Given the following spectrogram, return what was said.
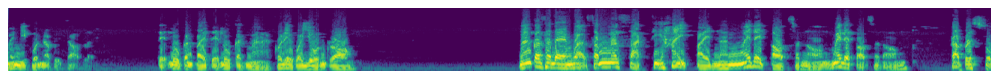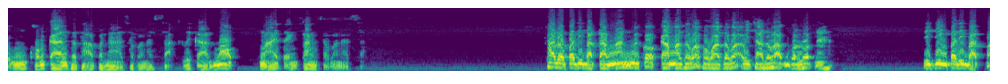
ไม่มีคนรับผิดชอบเลย เตะลูกกันไปเตะลูกกันมาก็เรียกว่าโยนรองนั้นก็แสดงว่าสำนักศักดิ์ที่ให้ไปนั้นไม่ได้ตอบสนอง ไม่ได้ตอบสนอง พระประสงค์ของการสถาปนาสมณศักดิ์หรือการมอบหมายแต่งตั้งสมณศักดิ์ถ้าเราปฏิบัติตามนั้น มันก็การมาสวะภาวาสวะวิชาสวะมันก็ลดนะจริงๆปฏิบัติไป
